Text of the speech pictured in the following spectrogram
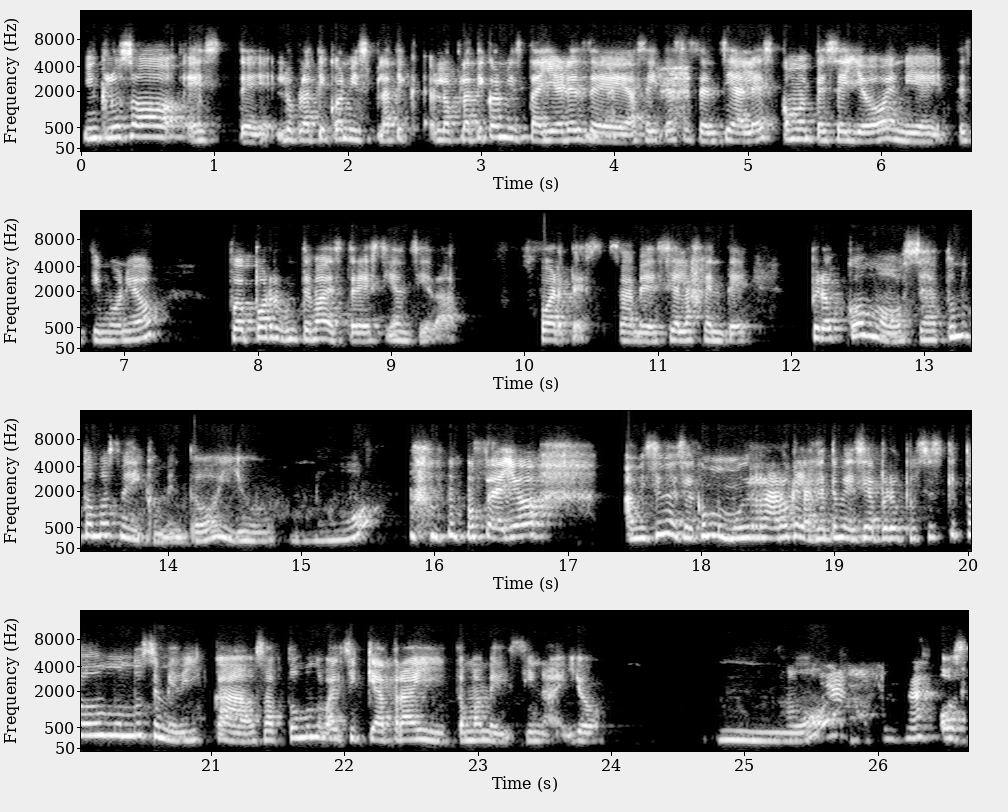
Incluso este, lo, platico en mis lo platico en mis talleres de aceites esenciales, cómo empecé yo en mi testimonio, fue por un tema de estrés y ansiedad fuertes. O sea, me decía la gente, pero ¿cómo? O sea, ¿tú no tomas medicamento? Y yo, no. o sea, yo, a mí se me hacía como muy raro que la gente me decía, pero pues es que todo el mundo se medica, o sea, todo el mundo va al psiquiatra y toma medicina. Y yo, no. O sea,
